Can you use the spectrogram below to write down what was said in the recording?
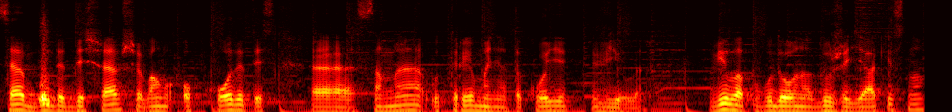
Це буде дешевше вам обходитись е, саме утримання такої вілли. Віла побудована дуже якісно.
